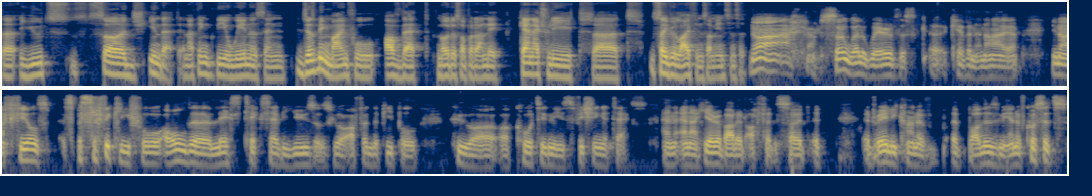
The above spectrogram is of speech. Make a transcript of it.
a, huge surge in that. And I think the awareness and just being mindful of that modus operandi can actually uh, save your life in some instances. No, I, am so well aware of this, uh, Kevin, and I. Uh, you know, I feel specifically for older, less tech savvy users who are often the people who are, are caught in these phishing attacks, and and I hear about it often. So it it, it really kind of it bothers me, and of course it's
